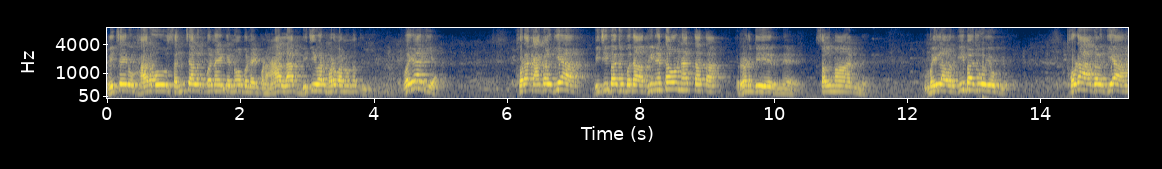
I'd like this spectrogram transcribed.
વિચાર્યું, હારું, સંચાલક બનાય કે ન બનાય, પણ આ લાભ બીજી વાર મળવાનો નથી. વયા ગયા. થોડાક આગળ ગયા, બીજી બાજુ બધા અભિનેતાઓ નાચતા હતા. રણબીર ને સલમાન ને મહિલા વર્ગ એ બાજુ વયો થોડા આગળ ગયા,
